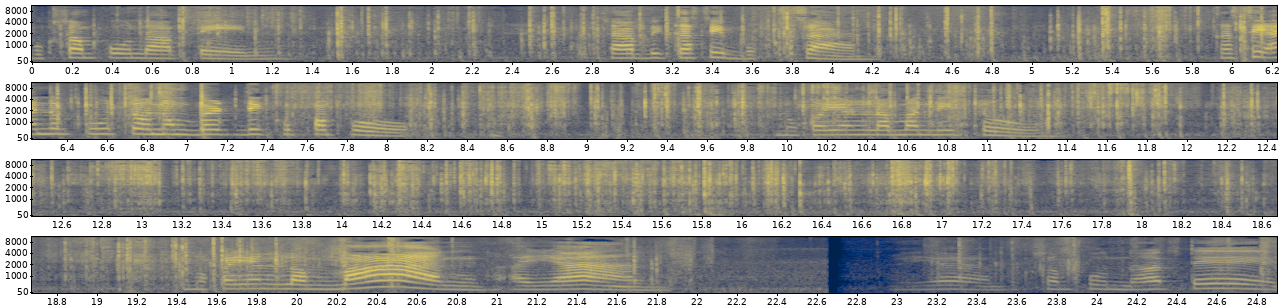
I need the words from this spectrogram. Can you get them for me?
Buksan po natin. Sabi kasi buksan. Kasi ano po to, nung birthday ko pa po. Ano kayang laman nito? Ano kayang laman? Ayan. Ayan, buksan po natin.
